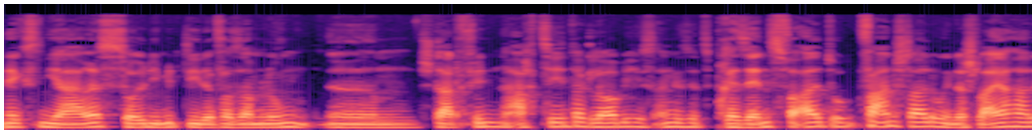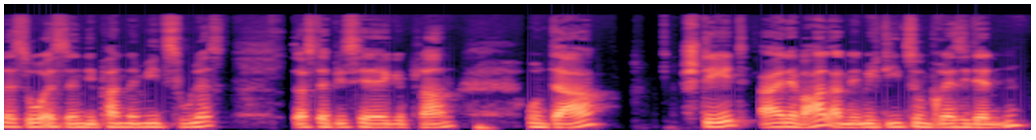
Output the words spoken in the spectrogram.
nächsten Jahres soll die Mitgliederversammlung ähm, stattfinden. 18. glaube ich ist angesetzt. Präsenzveranstaltung in der Schleierhalle, so es denn die Pandemie zulässt. Das ist der bisherige Plan. Und da steht eine Wahl an, nämlich die zum Präsidenten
